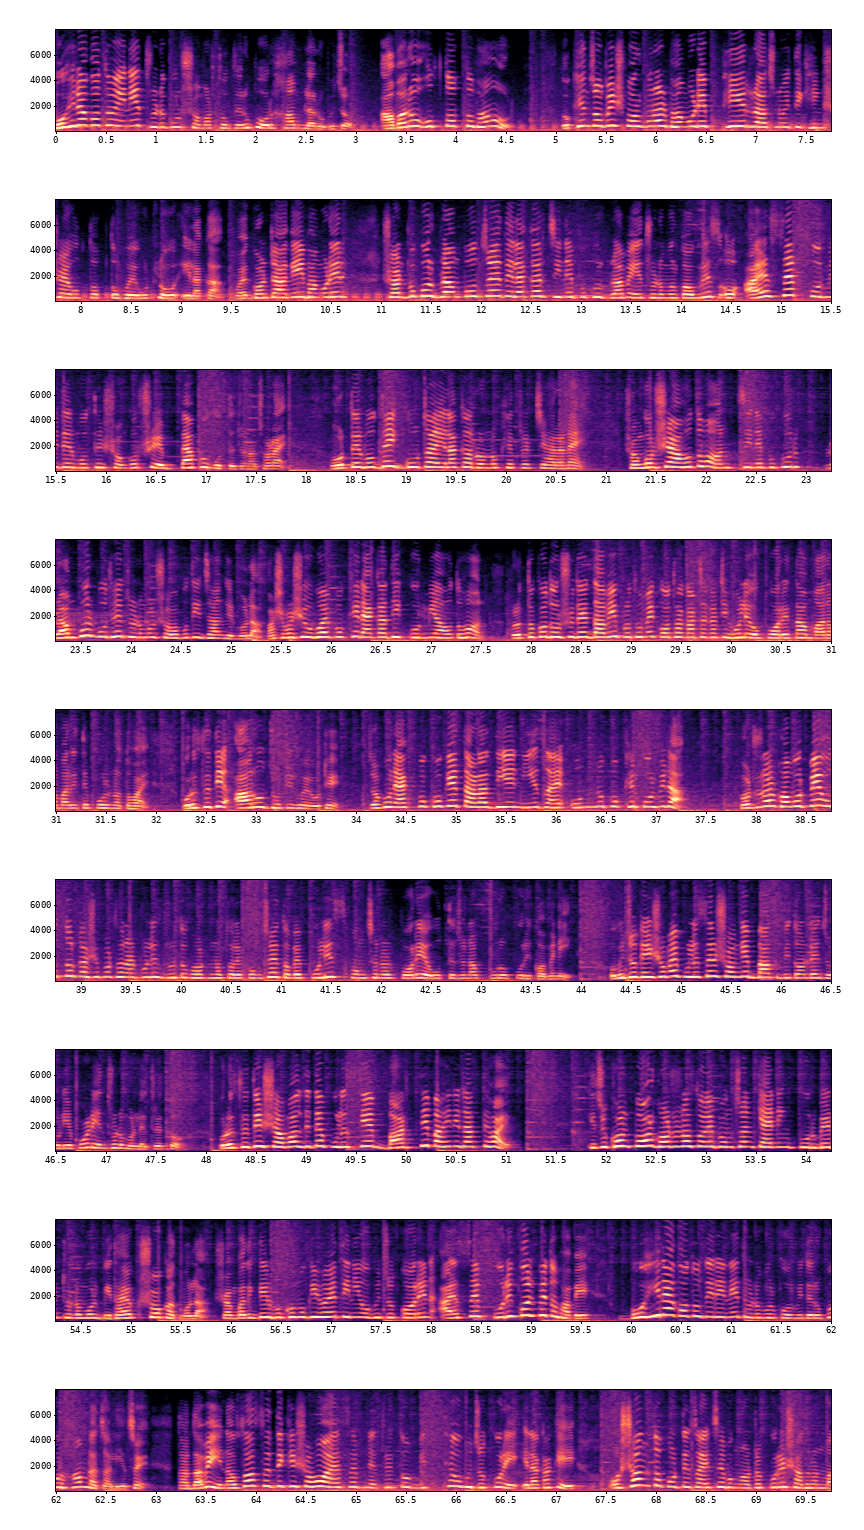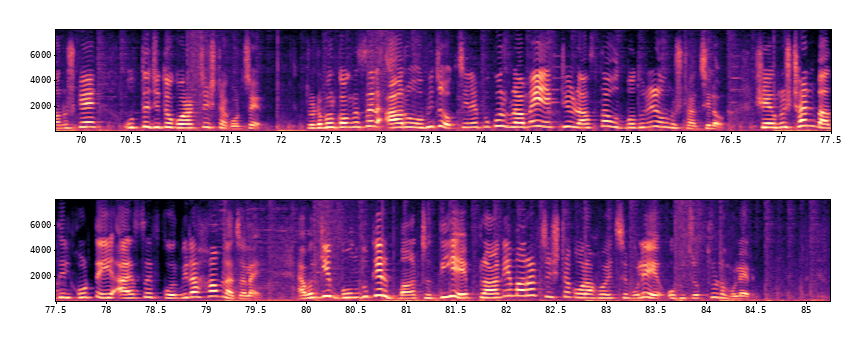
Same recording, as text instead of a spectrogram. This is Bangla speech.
বহিরাগত এনে তৃণমূল সমর্থকদের উপর হামলার অভিযোগ। আবারও উত্তপ্ত ভাঙড়। দক্ষিণ চব্বিশ পরগনার ভাঙড়ে ফের রাজনৈতিক হিংসায় উত্তপ্ত হয়ে উঠল এলাকা। কয়েক ঘণ্টা আগেই ভাঙড়ের শানপুকুর গ্রাম পঞ্চায়েত এলাকার চিনেপুকুর গ্রামে তৃণমূল কংগ্রেস ও আইএসএফ কর্মীদের মধ্যে সংঘর্ষে ব্যাপক উত্তেজনা ছড়ায়। মুহূর্তের মধ্যেই গোটা এলাকা রণক্ষেত্রের চেহারা নেয়। সংঘর্ষে আহত হন চিনেপুকুর, রামপুর বুথের তৃণমূল সভাপতি জাহাঙ্গীর মোলা পাশাপাশি উভয় পক্ষের একাধিক কর্মী আহত হন। প্রত্যক্ষদর্শীদের দাবি, প্রথমে কথা কাটাকাটি হলেও পরে তা মারামারিতে পরিণত হয়। পরিস্থিতি আরও জটিল হয়ে ওঠে। যখন এক পক্ষকে তাড়া দিয়ে নিয়ে যায় অন্য পক্ষের কর্মীরা ঘটনার খবর পেয়ে উত্তর কাশীপুর থানার পুলিশ দ্রুত ঘটনাস্থলে পৌঁছায়, তবে পুলিশ পৌঁছানোর পরে উত্তেজনা পুরোপুরি কমেনি। অভিযোগ এই সময় পুলিশের সঙ্গে বাক বিতণ্ডে জড়িয়ে পড়ে তৃণমূল নেতৃত্ব। পরিস্থিতির সামাল দিতে পুলিশকে বাড়তি বাহিনী রাখতে হয়। কিছুক্ষণ পর ঘটনাস্থলে পৌঁছান ক্যানিং পূর্বের তৃণমূল বিধায়ক শওকত মোল্লা। সাংবাদিকদের মুখোমুখি হয়ে তিনি অভিযোগ করেন, আইএসএফ পরিকল্পিতভাবে বহিরাগতদের এনে তৃণমূল কর্মীদের উপর হামলা চালিয়েছে। তার দাবি নওসাদ সিদ্দিকী সহ আইএসএফ নেতৃত্ব মিথ্যে অভিযোগ করে এলাকাকে অশান্ত করতে চাইছে এবং নাটক করে সাধারণ মানুষকে উত্তেজিত করার চেষ্টা করছে। তৃণমূল কংগ্রেসের আরও অভিযোগ, চিনেপুকুর গ্রামে একটি রাস্তা উদ্বোধনের অনুষ্ঠান ছিল। সেই অনুষ্ঠান বাতিল করতেই আইএসএফ কর্মীরা হামলা চালায়। এমনকি বন্দুকের বাঁট দিয়ে প্রাণে মারার চেষ্টা করা হয়েছে বলে অভিযোগ তৃণমূলের।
